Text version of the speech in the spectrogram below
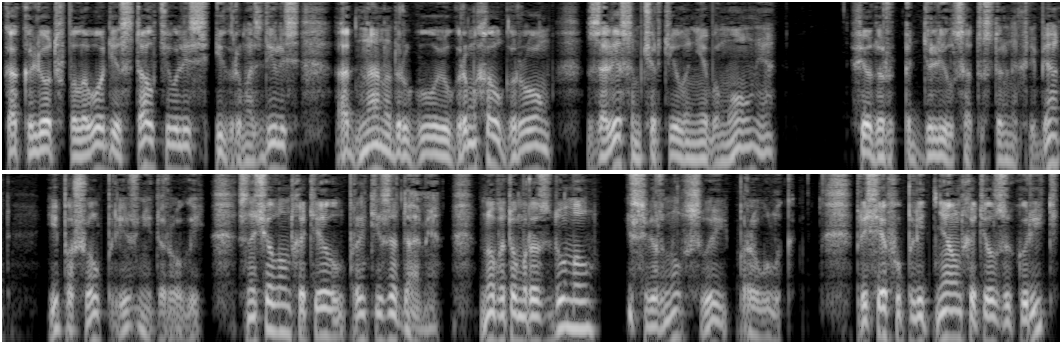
как лед в половодье, сталкивались и громоздились одна на другую. Громыхал гром, за лесом чертила небо молния. Федор отделился от остальных ребят и пошел прежней дорогой. Сначала он хотел пройти за даме, но потом раздумал и свернул в свой проулок. Присев у плетня, он хотел закурить,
